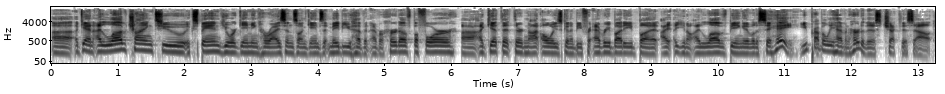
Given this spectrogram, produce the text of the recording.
uh, again, I love trying to expand your gaming horizons on games that maybe you haven't ever heard of before. Uh, I get that they're not always going to be for everybody, but I, you know, I love being able to say, "Hey, you probably haven't heard of this. Check this out."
